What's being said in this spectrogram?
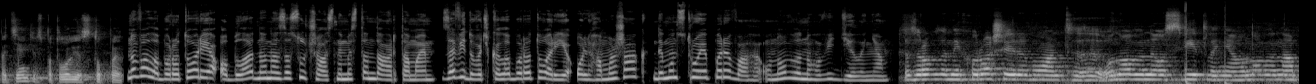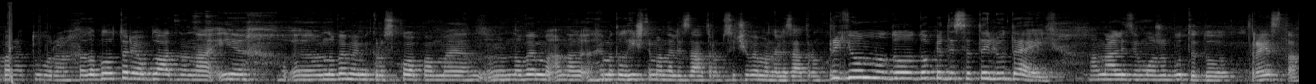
пацієнтів з патологією стопи. Нова лабораторія обладнана за сучасними стандартами. Завідувачка лабораторії Ольга Можак демонструє переваги оновленого відділення. Зроблений хороший ремонт, е, оновлене освітлення, оновлена апаратура. Лабораторія обладнана і е, новими мікроскопами, е, новим гематологічним аналізатором, сечовим аналізатором. Прийом до, до 50 людей. Аналізів може бути до 300.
